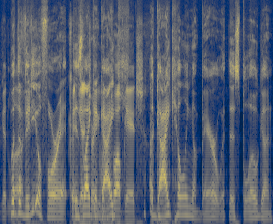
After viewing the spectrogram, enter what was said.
good luck. But the video for it is Couldn't get like a turkey with guy, 12 gauge. a guy killing a bear with this blowgun.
